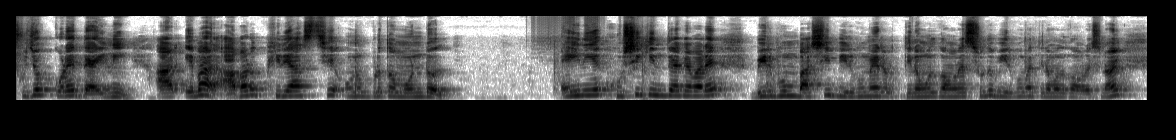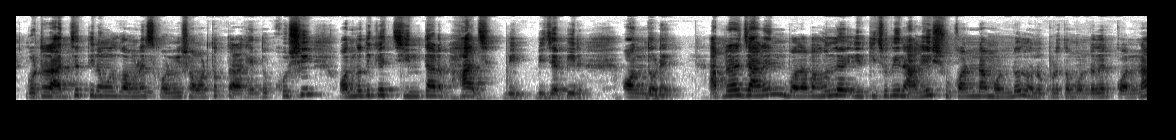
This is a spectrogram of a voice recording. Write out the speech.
সুযোগ করে দেয়নি। আর এবার আবারও ফিরে আসছে অনুব্রত মণ্ডল। এই নিয়ে খুশি কিন্তু একেবারে বীরভূমবাসী, বীরভূমের তৃণমূল কংগ্রেস শুধু বীরভূমের তৃণমূল কংগ্রেস নয়, গোটা রাজ্যের তৃণমূল কংগ্রেস কর্মী সমর্থক তারা কিন্তু খুশি, অন্যদিকে চিন্তার ভাঁজ বিজেপির অন্দরে। আপনারা জানেন বলা বাহুল্য এর কিছুদিন আগেই সুকন্যা মণ্ডল, অনুব্রত মণ্ডলের কন্যা,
